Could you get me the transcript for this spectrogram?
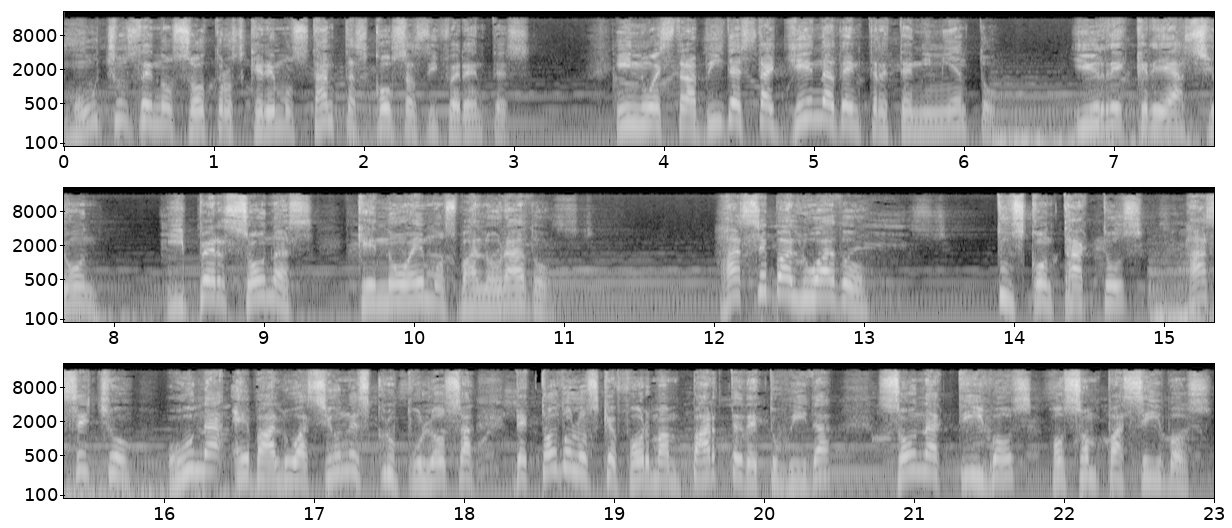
Muchos de nosotros queremos tantas cosas diferentes y nuestra vida está llena de entretenimiento y recreación y personas que no hemos valorado. ¿Has evaluado tus contactos? ¿Has hecho una evaluación escrupulosa de todos los que forman parte de tu vida? ¿Son activos o son pasivos?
